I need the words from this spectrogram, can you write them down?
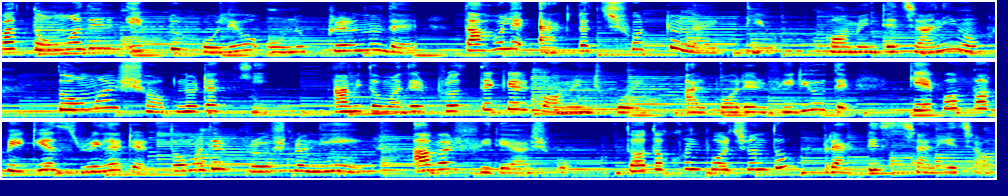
বা তোমাদের একটু হলেও অনুপ্রেরণা দেয়, তাহলে একটা ছোট্ট লাইক দিও, কমেন্টে জানিও তোমার স্বপ্নটা কি। আমি তোমাদের প্রত্যেকের কমেন্ট পড়ি, আর পরের ভিডিওতে কেপপ বা বিটিএস রিলেটেড তোমাদের প্রশ্ন নিয়েই আবার ফিরে আসব। ততক্ষণ পর্যন্ত প্র্যাকটিস চালিয়ে যাও।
